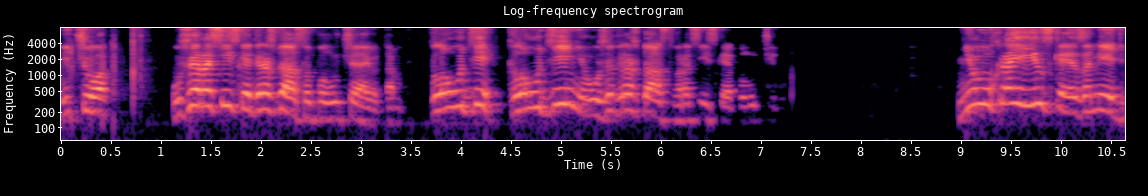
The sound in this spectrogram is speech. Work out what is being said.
И чё? Уже российское гражданство получают. Там Клауди, Клаудини уже гражданство российское получил. Не украинское, заметь.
